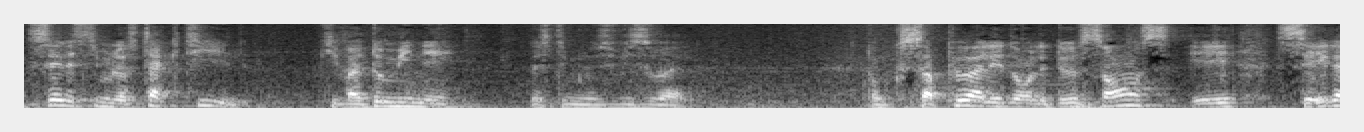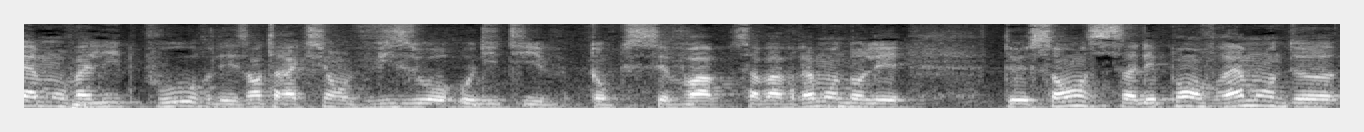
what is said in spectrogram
c'est le stimulus tactile qui va dominer le stimulus visuel. Donc ça peut aller dans les deux sens et c'est également valide pour les interactions visuo-auditives. Donc ça va vraiment dans les, sens, ça dépend vraiment de,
